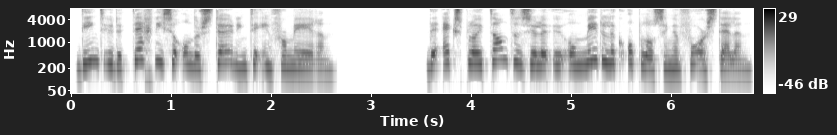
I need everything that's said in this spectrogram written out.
dient u de technische ondersteuning te informeren. De exploitanten zullen u onmiddellijk oplossingen voorstellen.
